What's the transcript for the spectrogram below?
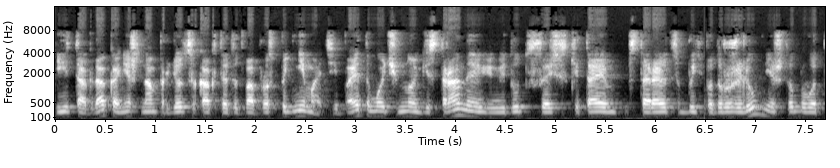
и тогда, конечно, нам придется как-то этот вопрос поднимать. И поэтому очень многие страны ведут, с Китаем, стараются быть подружелюбнее, чтобы вот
